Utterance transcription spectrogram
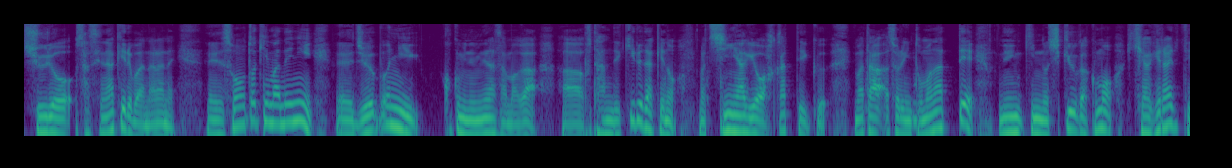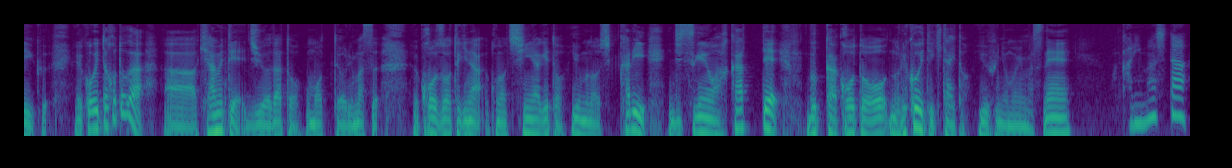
終了させなければならない、えー、その時までに、えー、十分に国民の皆様が負担できるだけの賃上げを図っていく。またそれに伴って年金の支給額も引き上げられていく。こういったことが極めて重要だと思っております。構造的なこの賃上げというものをしっかり実現を図って物価高騰を乗り越えていきたいというふうに思いますね。かりました。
